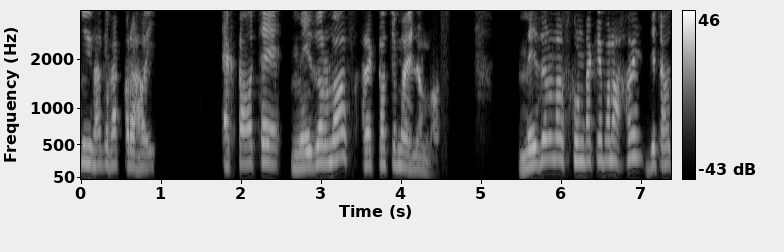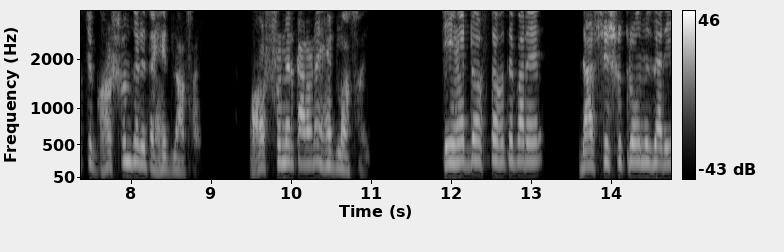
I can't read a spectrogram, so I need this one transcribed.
দুই ভাগে ভাগ করা হয়। একটা হচ্ছে মেজর লস আর একটা হচ্ছে মাইনর লস মেজর লস কোনটাকে বলা হয়? যেটা হচ্ছে ঘর্ষণ জনিত হেড লস হয়। ঘর্ষণের কারণে হেড লস হয়। এই হেড লসটা হতে পারে ডার্সির সূত্র অনুযায়ী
